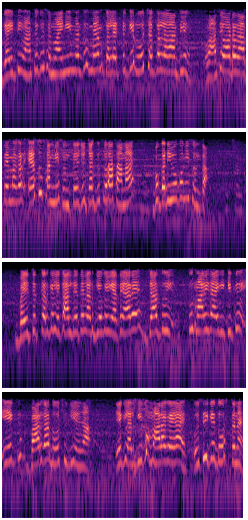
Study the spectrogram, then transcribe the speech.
गई थी वहाँ से कोई सुनवाई नहीं मैं तो मैम कलेक्टर के रोज चक्कर लगाती हूँ। वहाँ से ऑर्डर आते हैं मगर ऐसो सन नहीं सुनते जो जगदीशपुरा थाना है वो गरीबों को नहीं सुनता। अच्छा। बेइज्जत करके निकाल देते हैं लड़कियों को कहते हैं अरे जा तू तू मारी जाएगी क्योंकि एक बार का हो चुकी है यहाँ। एक लड़की को मारा गया है, उसी के दोस्त ने,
